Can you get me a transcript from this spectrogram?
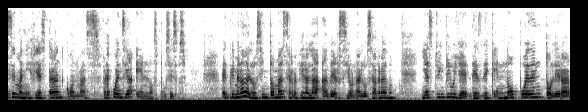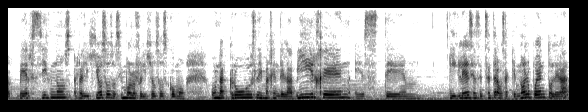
se manifiestan con más frecuencia en los posesos. El primero de los síntomas se refiere a la aversión a lo sagrado y esto incluye desde que no pueden tolerar ver signos religiosos o símbolos religiosos como una cruz, la imagen de la Virgen, este, iglesias, etcétera, o sea que no lo pueden tolerar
